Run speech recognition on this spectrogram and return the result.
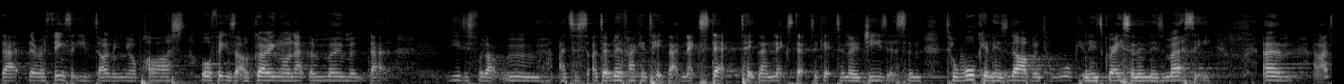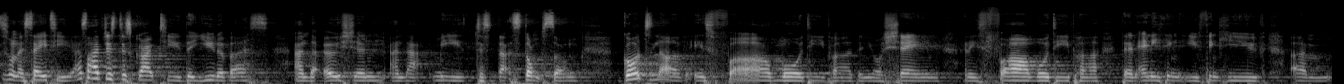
that there are things that you've done in your past or things that are going on at the moment that you just feel like, mm, I just, I don't know if I can take that next step, take that next step to get to know Jesus and to walk in His love and to walk in His grace and in His mercy. Um, and I just want to say to you, as I've just described to you, the universe and the ocean and that me, just that stomp song, God's love is far more deeper than your shame, and is far more deeper than anything that you think you've um,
